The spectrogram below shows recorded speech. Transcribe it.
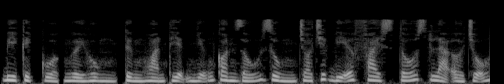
bi kịch của người hùng từng hoàn thiện những con dấu dùng cho chiếc đĩa Phaistos là ở chỗ.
